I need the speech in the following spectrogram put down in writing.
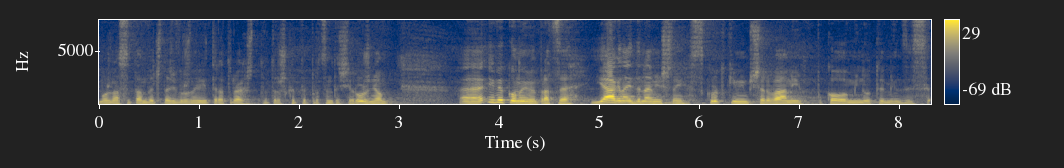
można sobie tam wyczytać w różnych literaturach, że to troszkę te procenty się różnią. E, I wykonujemy pracę jak najdynamicznej, z krótkimi przerwami, około minuty między s-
